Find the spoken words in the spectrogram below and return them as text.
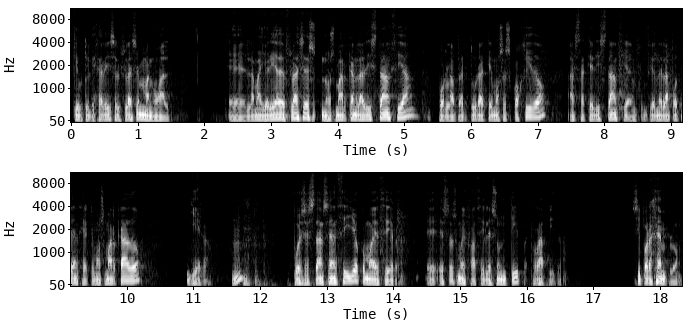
que utilizaréis el flash en manual. Eh, la mayoría de flashes nos marcan la distancia por la apertura que hemos escogido, hasta qué distancia, en función de la potencia que hemos marcado, llega. Pues es tan sencillo como decir, eh, esto es muy fácil, es un tip rápido. Si, por ejemplo,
